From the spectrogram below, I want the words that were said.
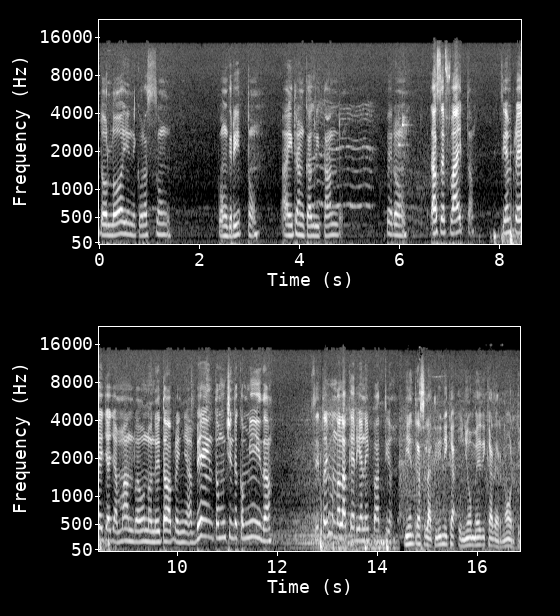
dolor en el corazón, con grito, ahí tranca gritando. Pero hace falta. Siempre ella llamando a uno, donde estaba preñada, ven, toma un chin de comida. Si todo el mundo la quería en el patio. Mientras la clínica Unión Médica del Norte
